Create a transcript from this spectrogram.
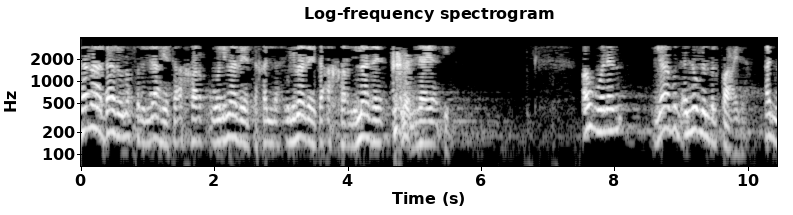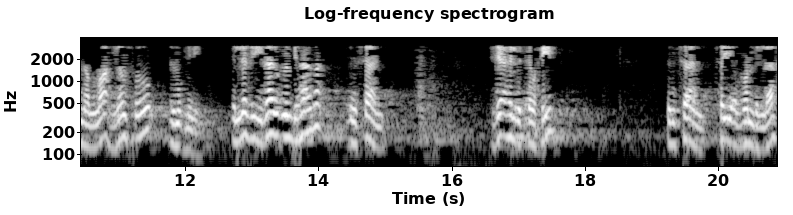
فما بال نصر الله يتأخر ولماذا يتخلف ولماذا يتأخر لماذا لا يأتي؟ أولا لابد أن نؤمن بالقاعدة. أن الله ينصر المؤمنين. الذي لا يؤمن بهذا إنسان جاهل بالتوحيد إنسان سيء الظن بالله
